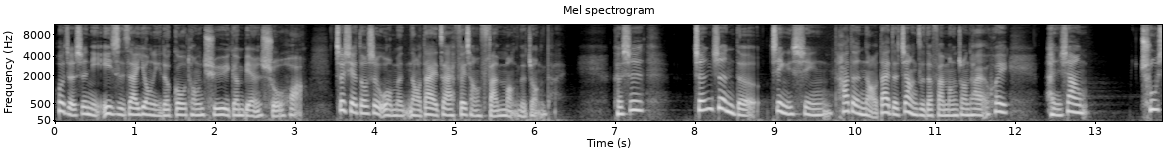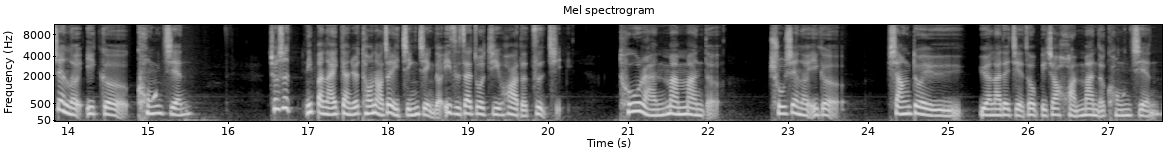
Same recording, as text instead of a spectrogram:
或者是你一直在用你的沟通区域跟别人说话，这些都是我们脑袋在非常繁忙的状态。可是。真正的静心，他的脑袋的这样子的繁忙状态，会很像出现了一个空间，就是你本来感觉头脑这里紧紧的，一直在做计划的自己，突然慢慢的出现了一个相对于原来的节奏比较缓慢的空间，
